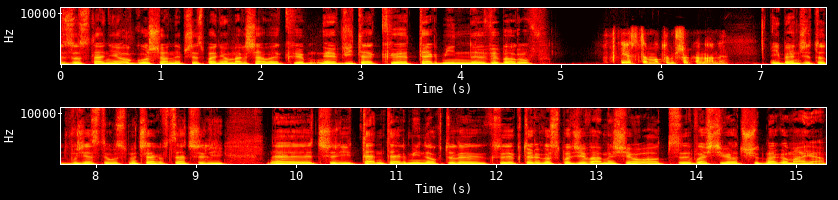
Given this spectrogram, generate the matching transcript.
zostanie ogłoszony przez panią marszałek Witek termin wyborów? Jestem o tym przekonany. I będzie to 28 czerwca, czyli, e, czyli ten termin, o który, którego spodziewamy się od właściwie od 7 maja.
